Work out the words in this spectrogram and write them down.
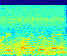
furnished by Disney.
